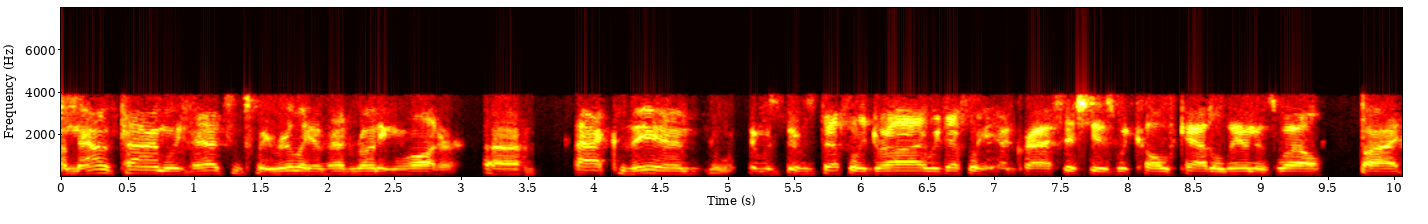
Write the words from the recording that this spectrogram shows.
amount of time we've had since we really have had running water. Uh, back then, it was it was definitely dry. We definitely had grass issues. We culled cattle then as well. But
